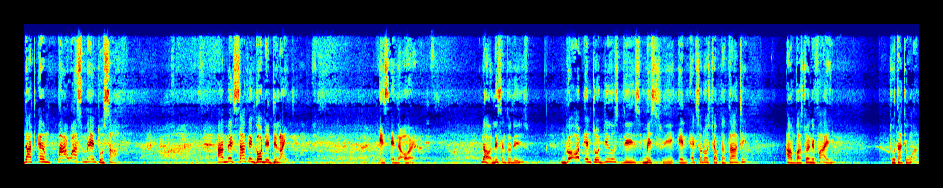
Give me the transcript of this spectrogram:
that empowers men to serve and makes serving God a delight is in the oil. Now, listen to this. God introduced this mystery in Exodus chapter 30 and verse 25 to 31.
